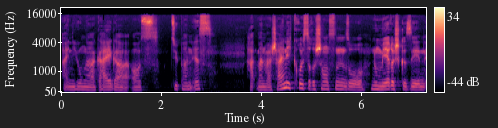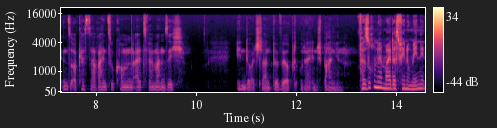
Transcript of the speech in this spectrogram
ein junger Geiger aus Zypern ist, hat man wahrscheinlich größere Chancen, so numerisch gesehen ins Orchester reinzukommen, als wenn man sich in Deutschland bewirbt oder in Spanien. Versuchen wir mal das Phänomen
